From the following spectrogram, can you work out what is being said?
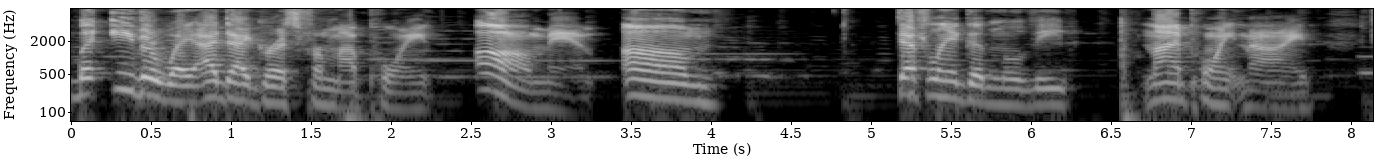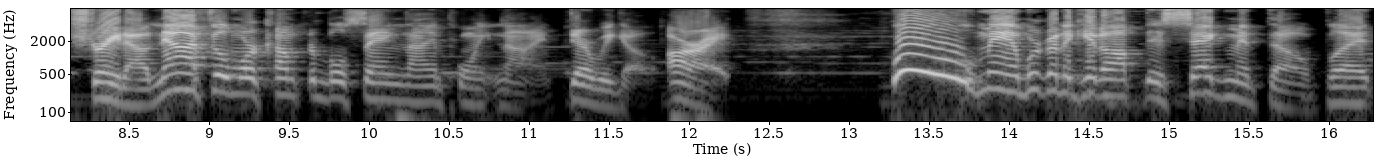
But either way, I digress from my point. Oh man. Um definitely a good movie. 9.9 straight out. Now I feel more comfortable saying 9.9. There we go. All right. Woo, man, we're going to get off this segment though, but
